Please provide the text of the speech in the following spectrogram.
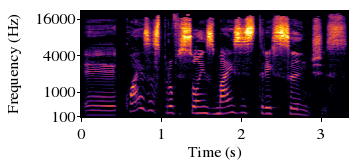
é, quais as profissões mais estressantes?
